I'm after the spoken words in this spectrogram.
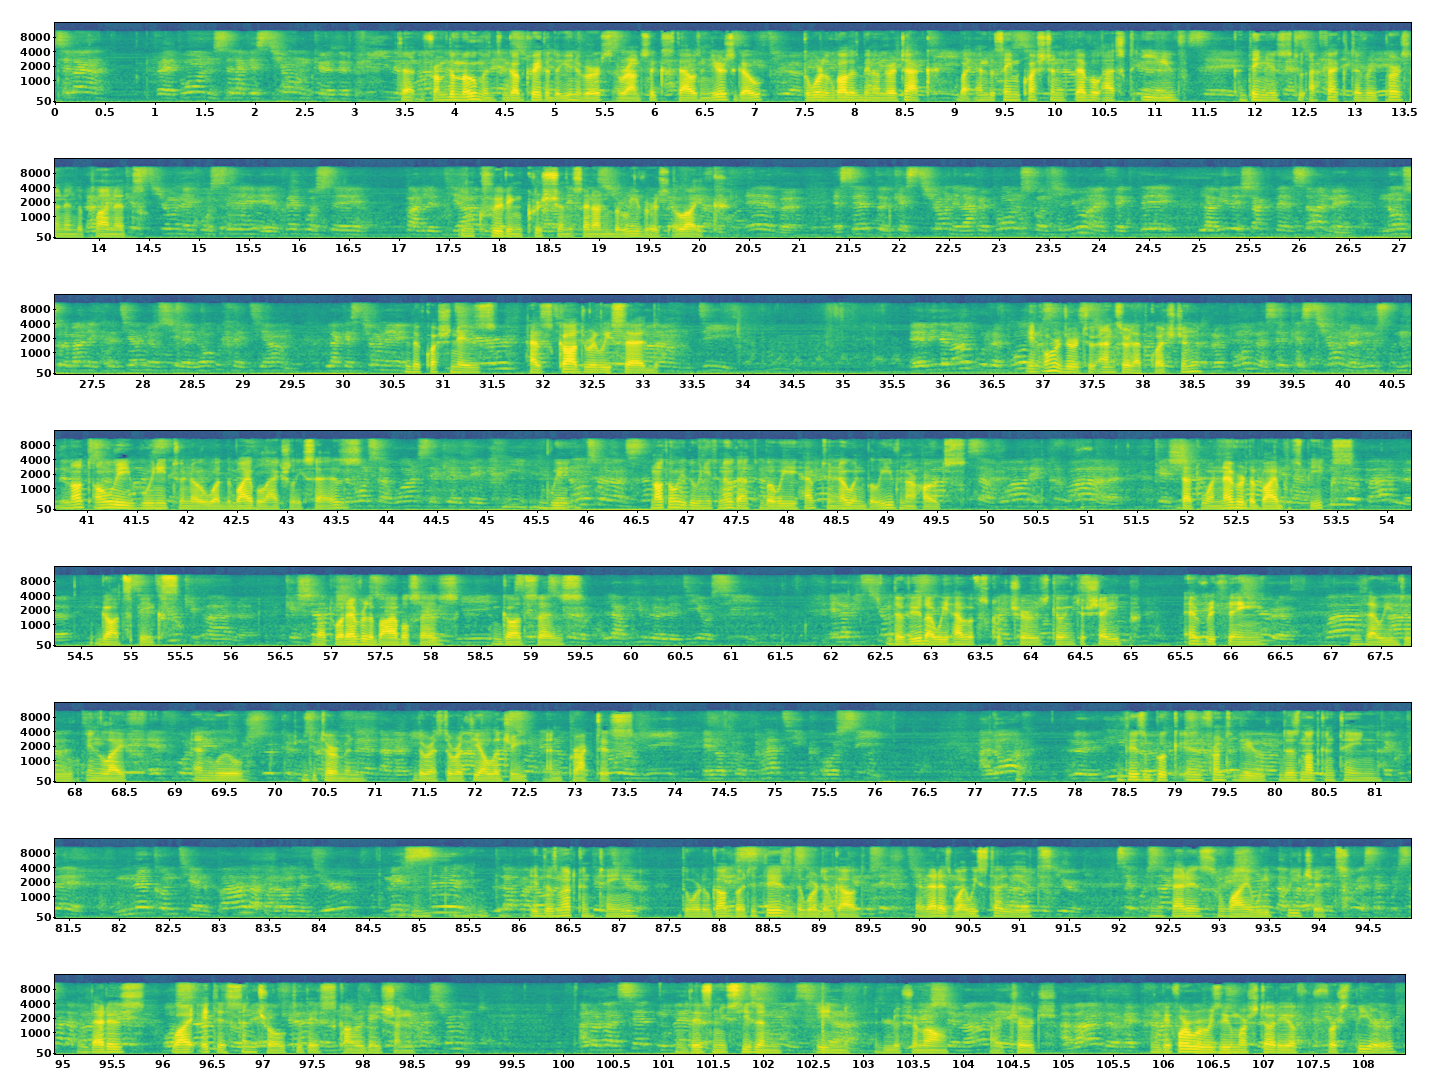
that from the moment God created the universe around 6,000 years ago, the Word of God has been under attack. And the same question the devil asked Eve continues to affect every person in the planet, including Christians and unbelievers alike. The question is Has God really said? In order to answer that question, not only we need to know what the Bible actually says, we not only do we need to know that, but we have to know and believe in our hearts that whenever the Bible speaks, God speaks. That whatever the Bible says, God says. The view that we have of Scripture is going to shape everything that we do in life and will determine the rest of our theology and practice. This book in front of you does not contain mm-hmm. it does not contain the Word of God, but it is the Word of God, and that is why we study it. That is why we preach it. That is why it is central to this congregation. This new season in Le Chemin, our church, and before we resume our study of First Peter,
